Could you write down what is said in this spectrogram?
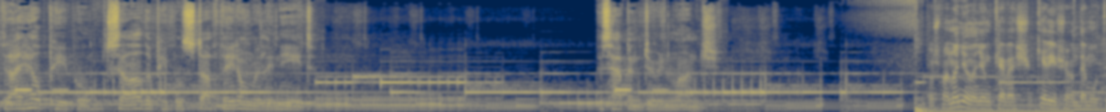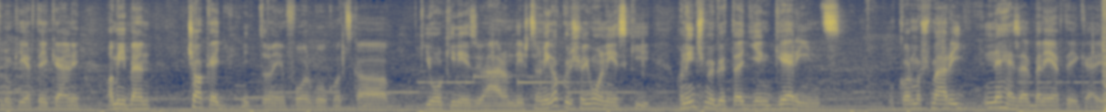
that I help people sell other people's stuff they don't really need. This happened during lunch. Most már nagyon-nagyon keves, kevés olyan demót tudunk értékelni, amiben csak egy, mit tudom én, forgókocka, jól kinéző 3D-s még akkor is, ha jól néz ki, ha nincs mögött egy ilyen gerinc, akkor most már így nehezebben értékeljük.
